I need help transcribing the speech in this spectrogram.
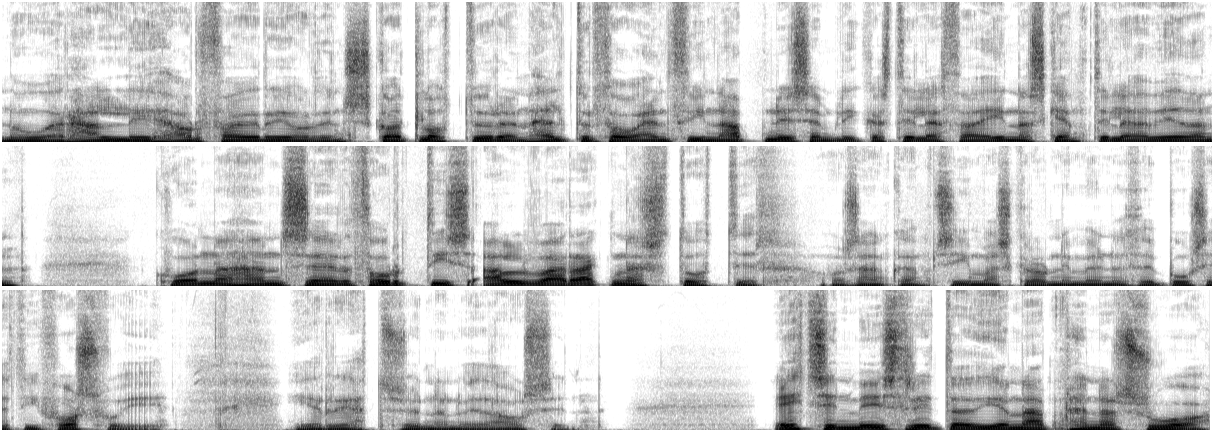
Nú er Halli árfagri orðin sköllóttur en heldur þó ennþví nafni sem líkast til er það eina skemmtilega við hann. Kona hans er Þórdís Alva Ragnarstóttir og samkvæmt símaskráni munu þau búsett í fosfogi. Ég rétt sunnan við ásinn. Eitt sinn misritaði ég nafn hennar svo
